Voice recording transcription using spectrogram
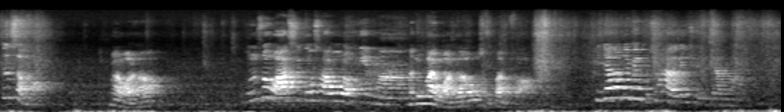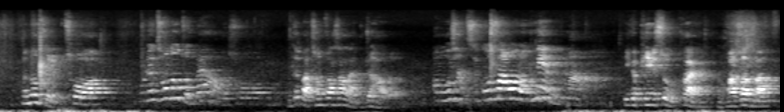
这是什么？卖完了，不是说我要吃锅烧乌龙面吗？那就卖完了，我有什么办法？平江道那边不是还有店全家吗？那弄水不错啊，我连葱都准备好了说。你再把葱放上来不就好了？哦，我想吃锅烧乌龙面嘛。一个便宜十五块，很划算吧？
